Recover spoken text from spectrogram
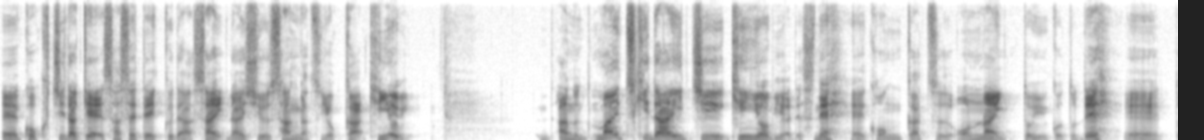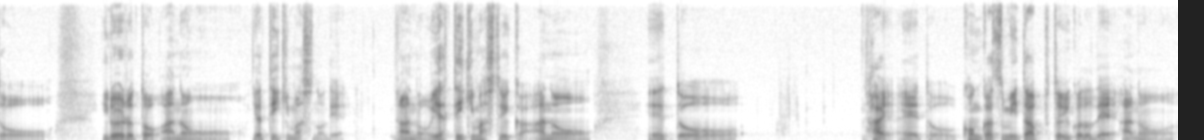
えー告知だけさせてください。来週3月4日金曜日。あの毎月第1金曜日はですね、えー婚活オンラインということで、えっ、と、いろいろと、あのやっていきますので、あのやっていきますというか、あのえっ、と、はい、えっ、と、婚活ミートアップということで、あの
